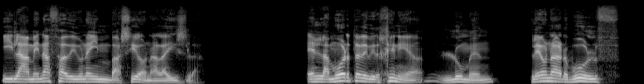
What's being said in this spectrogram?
y la amenaza de una invasión a la isla. En la muerte de Virginia, Lumen, Leonard Woolf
